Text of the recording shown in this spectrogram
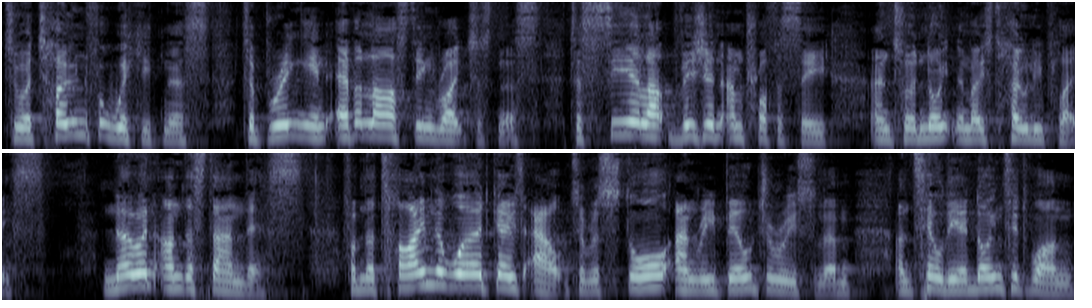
to atone for wickedness, to bring in everlasting righteousness, to seal up vision and prophecy, and to anoint the most holy place. Know and understand this. From the time the word goes out to restore and rebuild Jerusalem until the anointed one,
